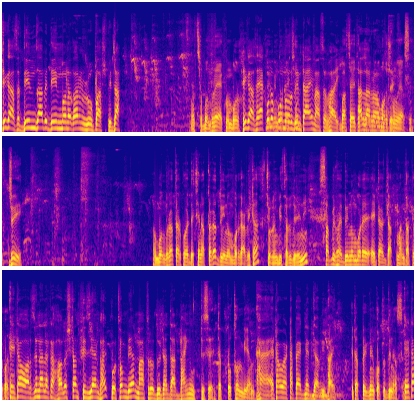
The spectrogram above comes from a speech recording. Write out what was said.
ঠিক আছে দিন যাবে দিন মনে করেন রূপ আসবি। যা। আচ্ছা বন্ধুরা এক নম্বর ঠিক আছে এখনও পনেরো দিন টাইম আছে ভাই। আল্লাহর রহমতে। সময় আছে। জি। বন্ধুরা তারপরে দেখছেন আপনারা দুই নম্বর গাভিটা। চলুন বিস্তারিত জেনে নিই। সাব্বির ভাই দুই নম্বরে এটা জাতমান দাঁতে করে এটা অরিজিনাল একটা হলস্টান ফিজিয়ান ভাই প্রথম বিয়ান মাত্র দুইটা দাঁত ভাঙে উঠতেছে। এটা প্রথম বিয়ান? হ্যাঁ এটাও একটা প্যাগনেট গাবি ভাই। এটা প্রেগনেন্ট কতদিন আছে? এটা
